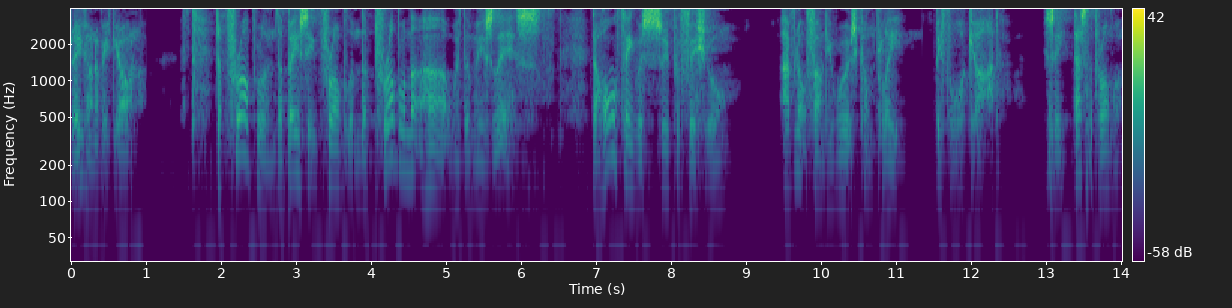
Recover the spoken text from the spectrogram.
they're going to be gone. The problem, the basic problem, the problem at heart with them is this. The whole thing was superficial. I've not found your works complete before God. See, that's the problem.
